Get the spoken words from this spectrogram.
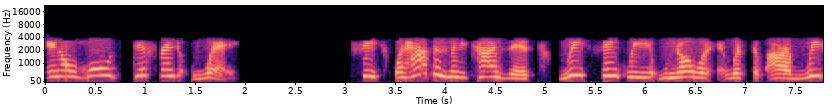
in a whole different way. See, what happens many times is we think we know what, what our, we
